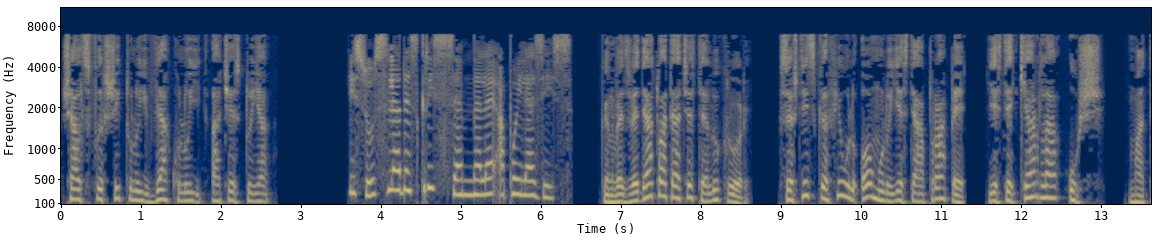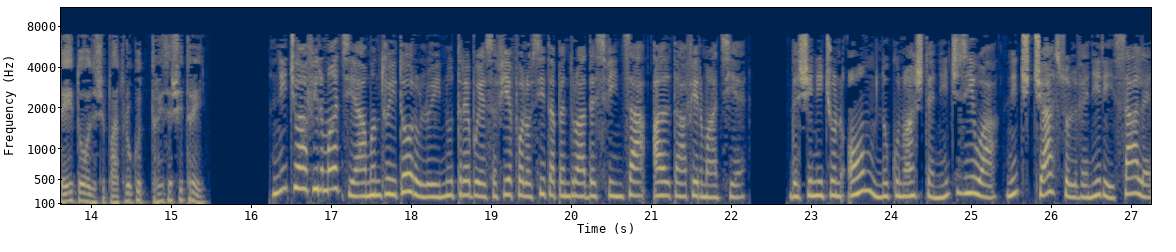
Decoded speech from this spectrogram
și al sfârșitului veacului acestuia? Isus le-a descris semnele, apoi le-a zis, Când veți vedea toate aceste lucruri, să știți că fiul omului este aproape, este chiar la uși. Matei 24 cu 33 Nici o afirmație a Mântuitorului nu trebuie să fie folosită pentru a desfința altă afirmație. Deși niciun om nu cunoaște nici ziua, nici ceasul venirii sale,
